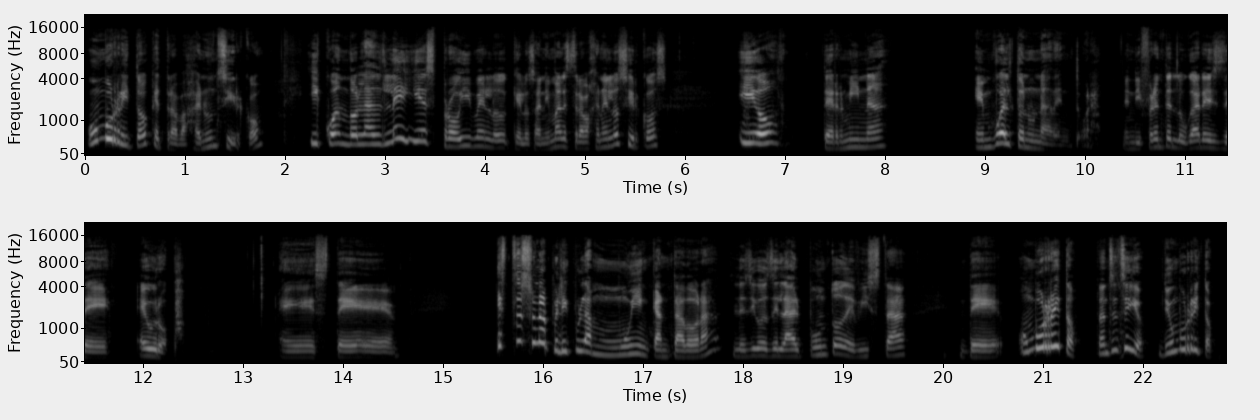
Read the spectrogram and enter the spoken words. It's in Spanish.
Un burrito que trabaja en un circo y cuando las leyes prohíben que los animales trabajen en los circos, Io termina envuelto en una aventura en diferentes lugares de Europa. Este. Esta es una película muy encantadora, les digo, desde el punto de vista de un burrito, tan sencillo, de un burrito.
